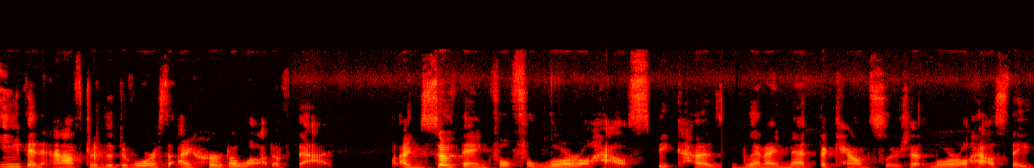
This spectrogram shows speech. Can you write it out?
Even after the divorce, I heard a lot of that. I'm so thankful for Laurel House because when I met the counselors at Laurel House, they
